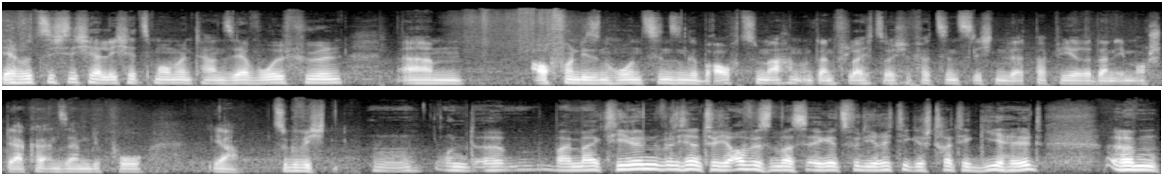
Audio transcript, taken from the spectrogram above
der wird sich sicherlich jetzt momentan sehr wohlfühlen. Ähm, auch von diesen hohen Zinsen Gebrauch zu machen und dann vielleicht solche verzinslichen Wertpapiere dann eben auch stärker in seinem Depot ja, zu gewichten. Mhm. Und äh, bei Mike Thielen will ich natürlich auch wissen, was er jetzt für die richtige Strategie hält. Ähm,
